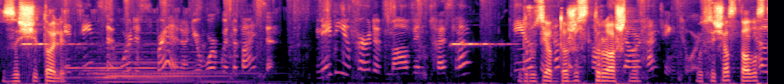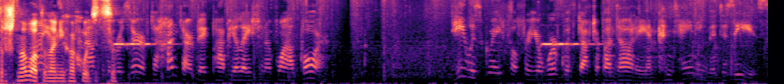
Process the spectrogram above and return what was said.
Засчитали. Друзья, даже страшно. Вот сейчас стало страшновато на них охотиться. He was grateful for your work with Dr. Bandari in containing the disease.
